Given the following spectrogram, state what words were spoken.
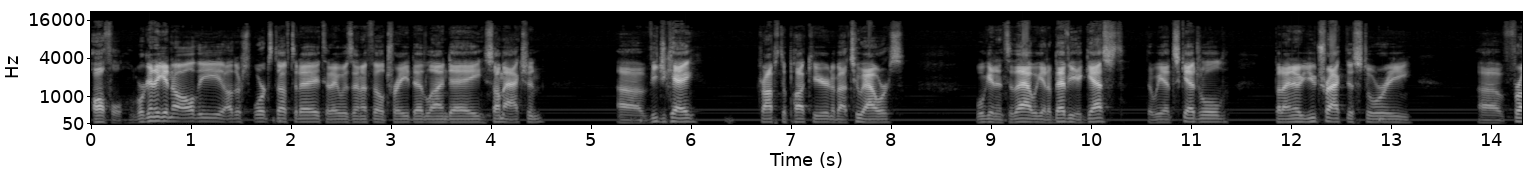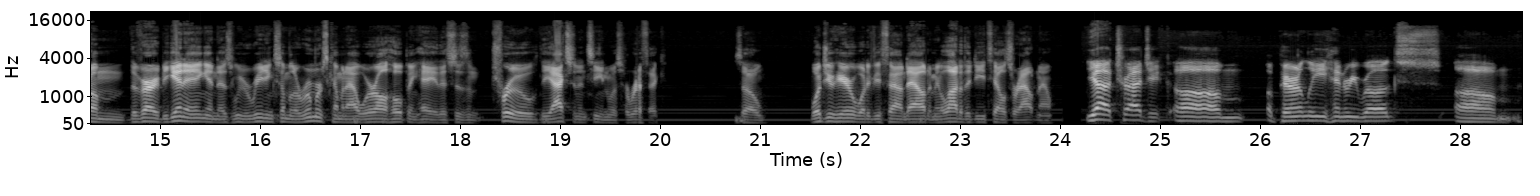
awful. We're going to get into all the other sports stuff today. Today was NFL trade deadline day. Some action. Uh, VGK drops the puck here in about two hours. We'll get into that. We got a bevy of guests that we had scheduled, but I know you tracked this story uh, from the very beginning. And as we were reading some of the rumors coming out, we are all hoping, hey, this isn't true. The accident scene was horrific. So, what'd you hear? What have you found out? I mean, a lot of the details are out now. Yeah, tragic. Um, apparently, Henry Ruggs, um,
